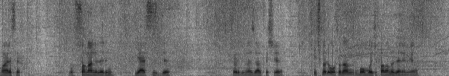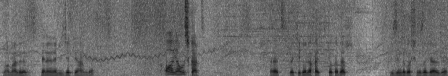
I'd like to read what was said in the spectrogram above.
maalesef. Bu son hamlelerin yersizdi. Şöyle bir mezar taşı. Hiç böyle ortadan bombacı falan da denemiyor. Normalde denenebilecek bir hamle. Aa yanlış kart. Evet rakibe laf ettik o kadar. Bizim de başımıza geldi.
